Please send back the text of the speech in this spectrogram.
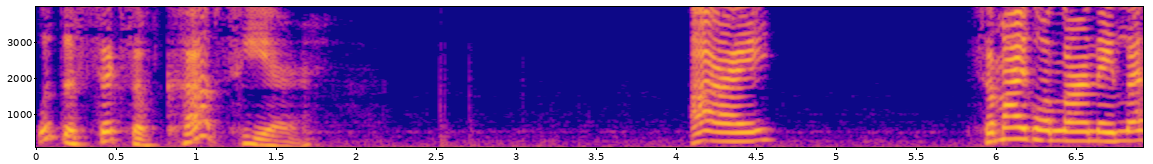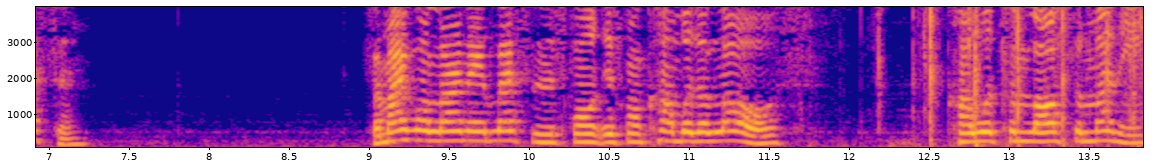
with the six of cups here. All right. Somebody gonna learn their lesson Somebody gonna learn their lesson. It's gonna it's gonna come with a loss. Come with some loss of money.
